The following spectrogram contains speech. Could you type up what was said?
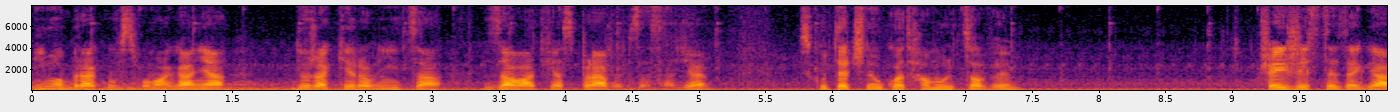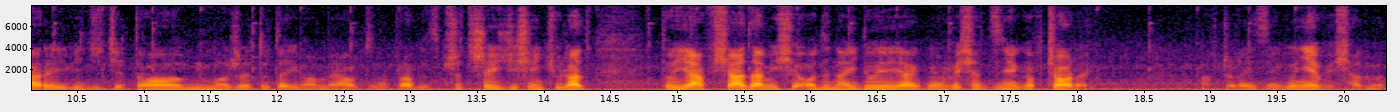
mimo braku wspomagania duża kierownica załatwia sprawę w zasadzie. Skuteczny układ hamulcowy. Przejrzyste zegary, widzicie to, mimo że tutaj mamy auto naprawdę sprzed 60 lat, to ja wsiadam i się odnajduję, jakbym wysiadł z niego wczoraj. A wczoraj z niego nie wysiadłem.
